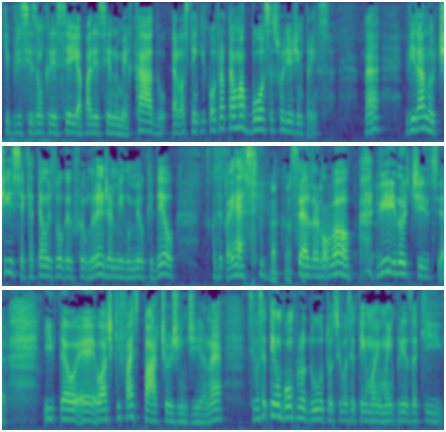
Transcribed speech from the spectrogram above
que precisam crescer e aparecer no mercado, elas têm que contratar uma boa assessoria de imprensa, né? Virar notícia, que até um slogan foi um grande amigo meu que deu, você conhece? César Romão? Vire notícia. Então, é, eu acho que faz parte hoje em dia, né? Se você tem um bom produto, ou se você tem uma, uma empresa que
